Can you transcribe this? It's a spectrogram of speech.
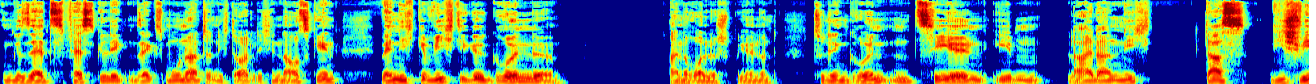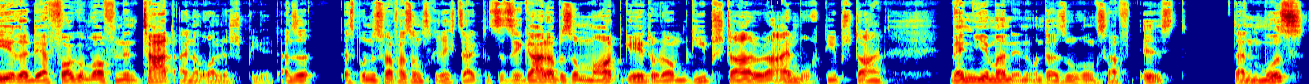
im Gesetz festgelegten sechs Monate nicht deutlich hinausgehen, wenn nicht gewichtige Gründe eine Rolle spielen. Und zu den Gründen zählen eben leider nicht, dass die Schwere der vorgeworfenen Tat eine Rolle spielt. Also das Bundesverfassungsgericht sagt, es ist egal, ob es um Mord geht oder um Diebstahl oder Einbruchdiebstahl. Wenn jemand in Untersuchungshaft ist, dann muss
